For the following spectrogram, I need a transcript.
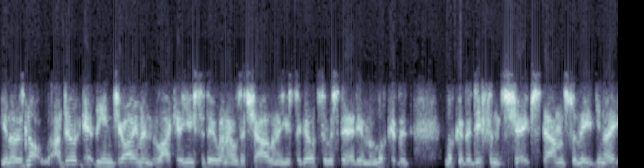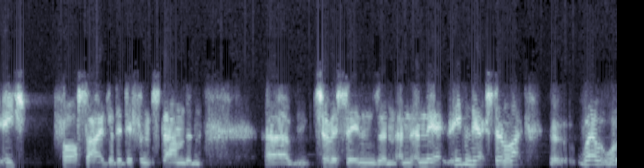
you know, there's not. I don't get the enjoyment like I used to do when I was a child. When I used to go to a stadium and look at the look at the different shaped stands from each, you know, each four sides of the different stand and um, terracings and and and the, even the external. Like, well,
